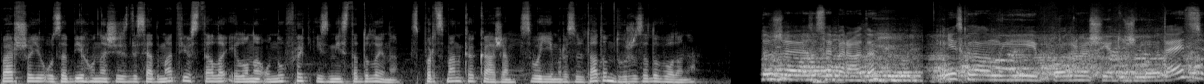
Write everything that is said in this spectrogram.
Першою у забігу на 60 метрів стала Ілона Онуфрик із міста Долина. Спортсменка каже, своїм результатом дуже задоволена. Дуже за себе рада. Мені сказали мої подруги, що я дуже молодець.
